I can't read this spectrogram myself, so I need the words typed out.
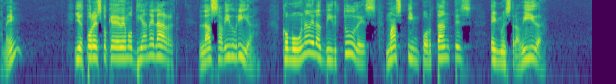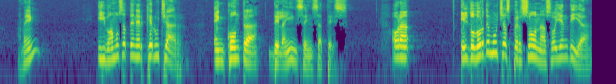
Amén. Y es por esto que debemos de anhelar la sabiduría como una de las virtudes más importantes en nuestra vida. Amén. Y vamos a tener que luchar en contra de la insensatez. Ahora, el dolor de muchas personas hoy en día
